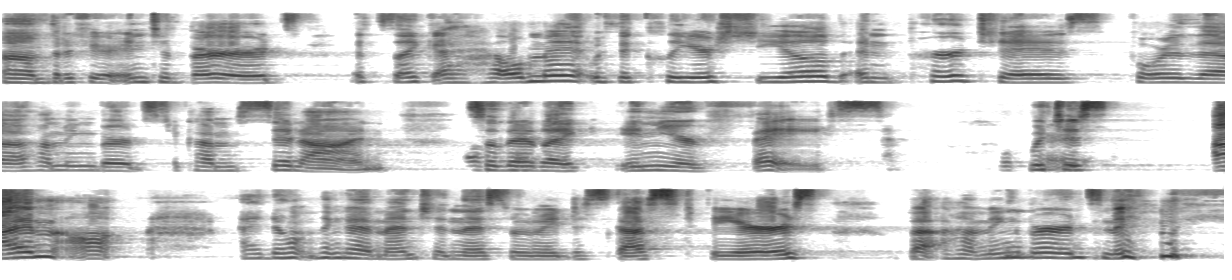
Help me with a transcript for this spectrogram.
um, but if you're into birds, it's like a helmet with a clear shield and perches for the hummingbirds to come sit on. So they're like in your face, which is, I'm. I don't think I mentioned this when we discussed fears, but hummingbirds make me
